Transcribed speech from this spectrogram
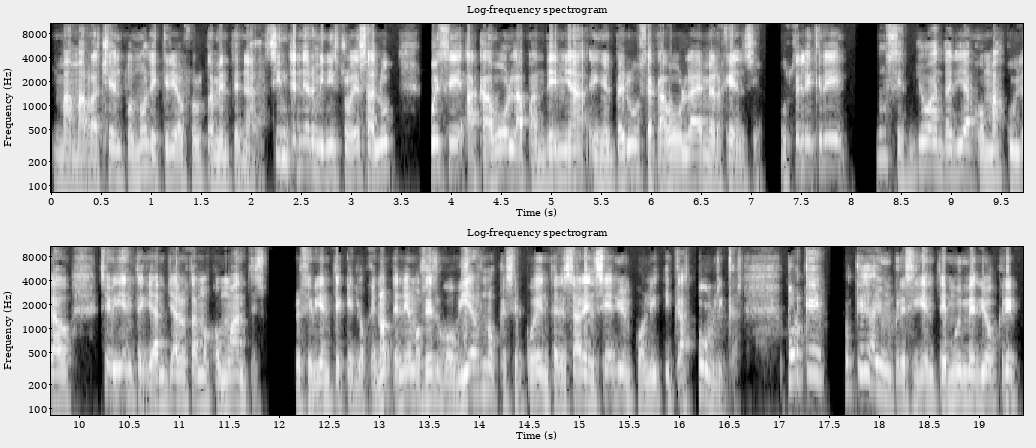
mamarrachento no le creo absolutamente nada. Sin tener ministro de salud, pues se acabó la pandemia en el Perú, se acabó la emergencia. ¿Usted le cree? No sé, yo andaría con más cuidado. Es evidente que ya, ya no estamos como antes es que lo que no tenemos es gobierno que se puede interesar en serio en políticas públicas. ¿Por qué? Porque hay un presidente muy mediocre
